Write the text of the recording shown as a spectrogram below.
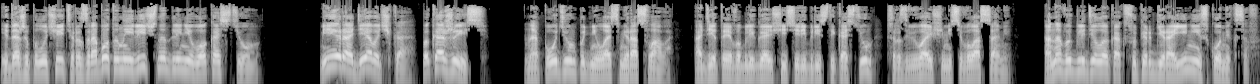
и даже получить разработанный лично для него костюм. «Мира, девочка, покажись!» На подиум поднялась Мирослава, одетая в облегающий серебристый костюм с развивающимися волосами. Она выглядела как супергероиня из комиксов.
